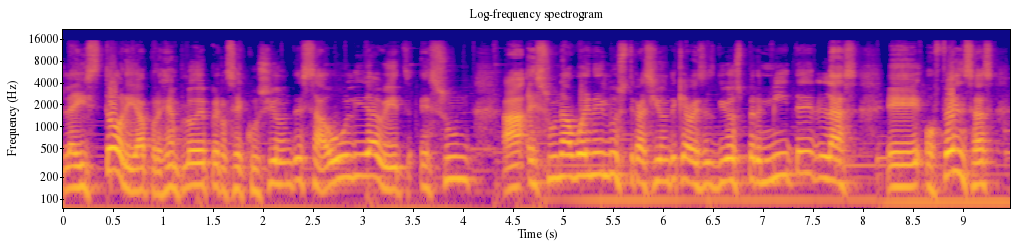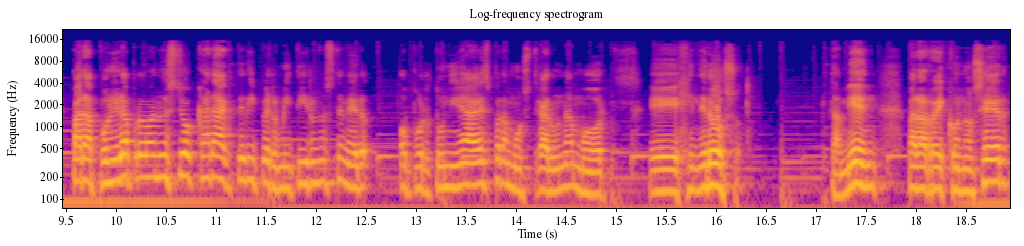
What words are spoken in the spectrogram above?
La historia, por ejemplo, de persecución de Saúl y David es, un, ah, es una buena ilustración de que a veces Dios permite las eh, ofensas para poner a prueba nuestro carácter y permitirnos tener oportunidades para mostrar un amor eh, generoso. También para reconocer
